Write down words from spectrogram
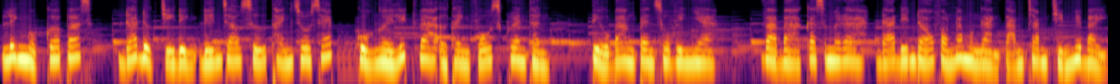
Linh mục Corpus đã được chỉ định đến giáo sứ Thánh Joseph của người Litva ở thành phố Scranton, tiểu bang Pennsylvania, và bà Casimira đã đến đó vào năm 1897,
